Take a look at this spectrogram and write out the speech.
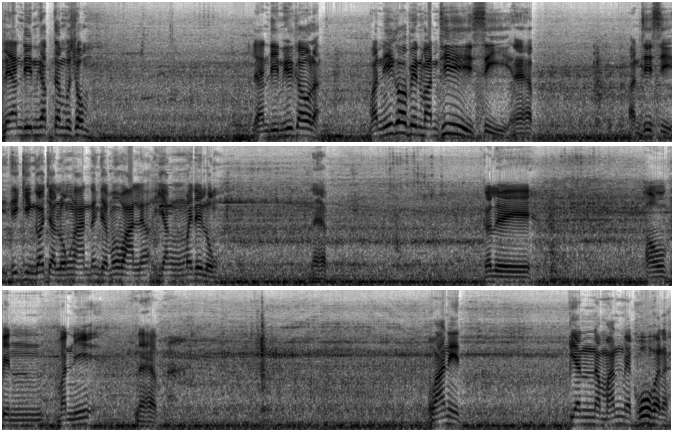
แลนดินครับท่านผู้ชมแลนดินคือเก่าล่ะวันนี้ก็เป็นวันที่สี่นะครับ วันที่สี่ที่จริงก็จะลงงานตั้งแต่เมื่อวานแล้วยังไม่ได้ลงนะครับ ก็เลยเอาเป็นวันนี้นะครับวานนี่เปลี่ยนน้ำมันแมคโครพะนะ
